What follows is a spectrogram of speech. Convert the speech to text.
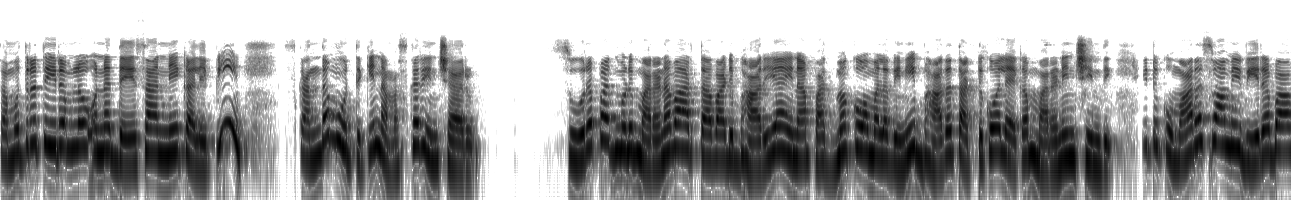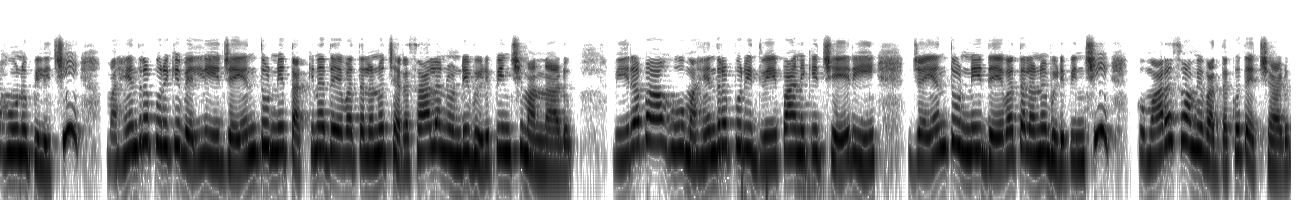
సముద్ర తీరంలో ఉన్న దేశాన్ని కలిపి స్కందమూర్తికి నమస్కరించారు. సూరపద్ముడి మరణ వార్త వాడి భార్య అయిన పద్మకోమల విని బాధ తట్టుకోలేక మరణించింది. ఇటు కుమారస్వామి వీరబాహువును పిలిచి మహేంద్రపురికి వెళ్ళి జయంతుణ్ణి తక్కిన దేవతలను చెరసాల నుండి విడిపించిమన్నాడు. వీరబాహు మహేంద్రపురి ద్వీపానికి చేరి జయంతుణ్ణి దేవతలను విడిపించి కుమారస్వామి వద్దకు తెచ్చాడు.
